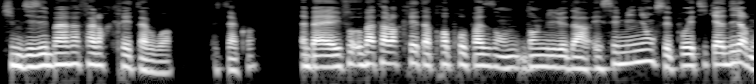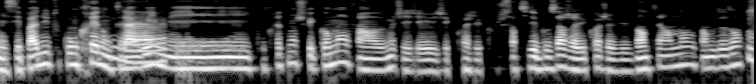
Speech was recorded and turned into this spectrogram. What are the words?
qui me disait, bah, va falloir créer ta voix. C'était à quoi? Eh ben, il va falloir créer ta propre passe dans, dans le milieu d'art. Et c'est mignon, c'est poétique à dire, mais c'est pas du tout concret. Donc t'es là, oui, bah mais concrètement, je fais comment? Enfin, moi, j'ai, j'ai, quoi? Quand je suis sorti des beaux arts, j'avais quoi? J'avais 21 ans, 22 ans. Mmh.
